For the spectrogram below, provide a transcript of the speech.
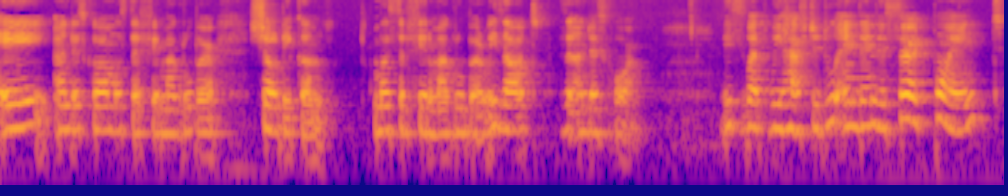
A underscore Musterfirma Gruber shall become Musterfirma Gruber without the underscore. This is what we have to do. And then the third point,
